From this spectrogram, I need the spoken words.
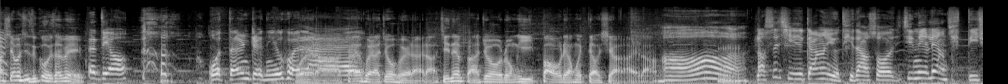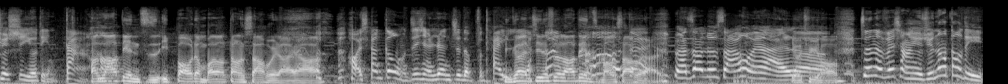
啊，下面其实过会才倍。丢。我等着你回来，该回来就回来了。今天本来就容易爆量会掉下来了。哦，老师其实刚刚有提到说，今天量的确是有点大。他拉电子一爆量，马上当然杀回来啊。好像跟我们之前认知的不太一样。你看今天是拉电子，马上杀回来，马上就杀回来了。有趣哦，真的非常有趣。那到底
